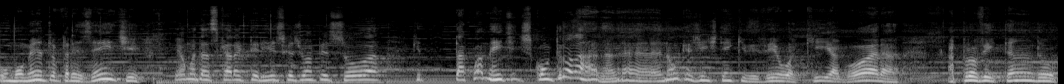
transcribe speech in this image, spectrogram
o momento presente é uma das características de uma pessoa que está com a mente descontrolada. Né? Não que a gente tem que viver o aqui agora, aproveitando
